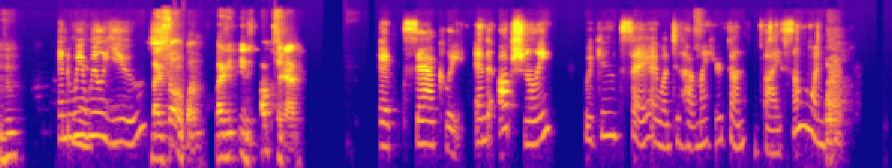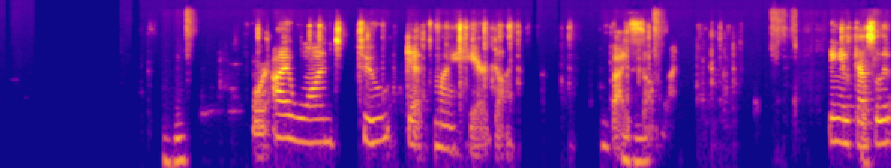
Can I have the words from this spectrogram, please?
Mhm. And we Yes. will use by someone, but it is optional. exactly. And optionally, we can say I want to have my hair done by someone. Mhm. or I want to get my hair done by Mhm. someone. En el caso del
